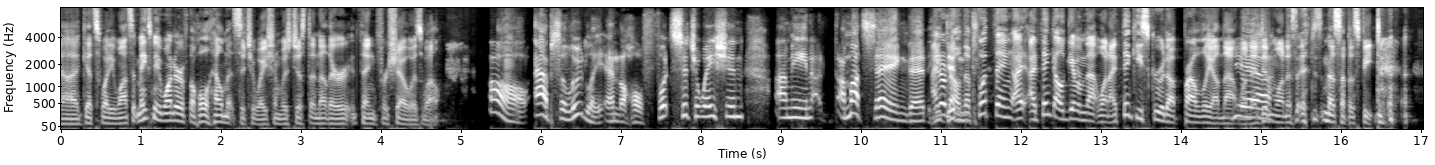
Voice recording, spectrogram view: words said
uh, gets what he wants. It makes me wonder if the whole helmet situation was just another thing for show as well. Oh, absolutely. And the whole foot situation. I mean, I'm not saying that. I don't know. The foot thing, I, I, think I'll give him that one. I think he screwed up probably on that yeah. one. I didn't want to mess up his feet.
